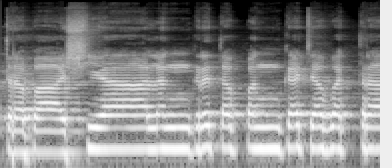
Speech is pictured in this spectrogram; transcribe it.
पत्रपाश्यालङ्कृतपङ्कजवक्त्रा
